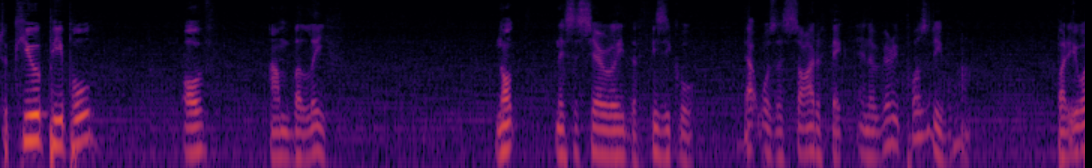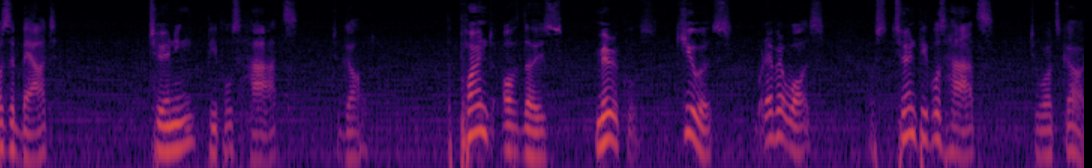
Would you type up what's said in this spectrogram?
to cure people of unbelief, not necessarily the physical. That was a side effect and a very positive one. But it was about turning people's hearts to God. The point of those miracles, cures, whatever it was, was to turn people's hearts towards God.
